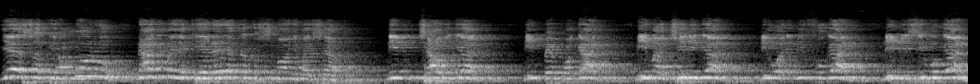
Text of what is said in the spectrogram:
Yesu akiamuru, nani mwenye kielele atakusimama kwenye maisha yako? Ni mchawi gani? Ni pepo gani? Ni majini gani? Ni uharibifu gani? Ni mizimu gani?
